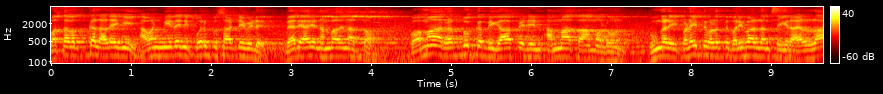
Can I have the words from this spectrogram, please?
வத்தவக்கல் அழகி அவன் மீதே நீ பொறுப்பு சாட்டி விடு வேறு யாரையும் நம்பாதுன்னு அர்த்தம். வமா ரப்பு கபி காஃபிடின் அம்மா தாமலூன். உங்களை படைத்து வளர்த்து பரிபாலனம் செய்கிற அல்லா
